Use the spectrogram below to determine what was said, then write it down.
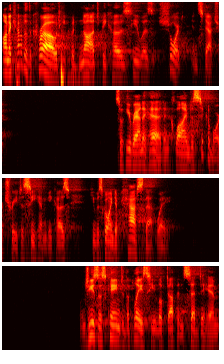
on account of the crowd, he could not because he was short in stature. So he ran ahead and climbed a sycamore tree to see him because he was going to pass that way. When Jesus came to the place, he looked up and said to him,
